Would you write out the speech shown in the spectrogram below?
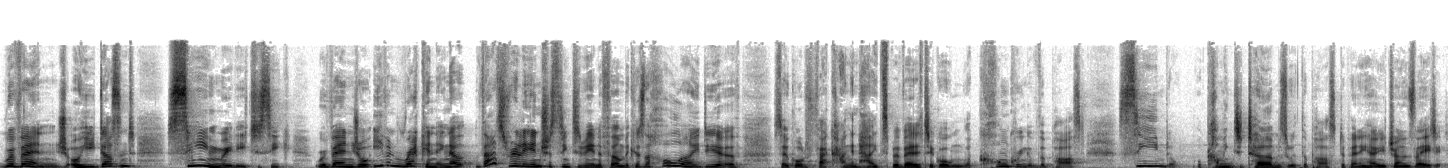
revenge, or he doesn't seem really to seek revenge or even reckoning. Now, that's really interesting to me in the film because the whole idea of so called Vergangenheitsbewältigung, the conquering of the past, seemed, or coming to terms with the past, depending how you translate it,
